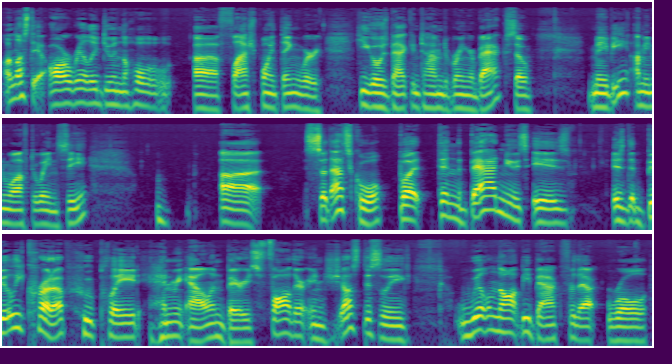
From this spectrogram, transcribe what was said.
Unless they are really doing the whole uh, Flashpoint thing where he goes back in time to bring her back. So maybe. I mean, we'll have to wait and see. Uh, so that's cool. But then the bad news is is that Billy Crudup, who played Henry Allen, Barry's father in Justice League, will not be back for that role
